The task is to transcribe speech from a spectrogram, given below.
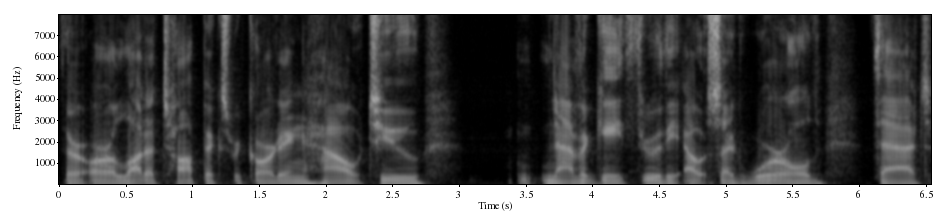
There are a lot of topics regarding how to navigate through the outside world that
